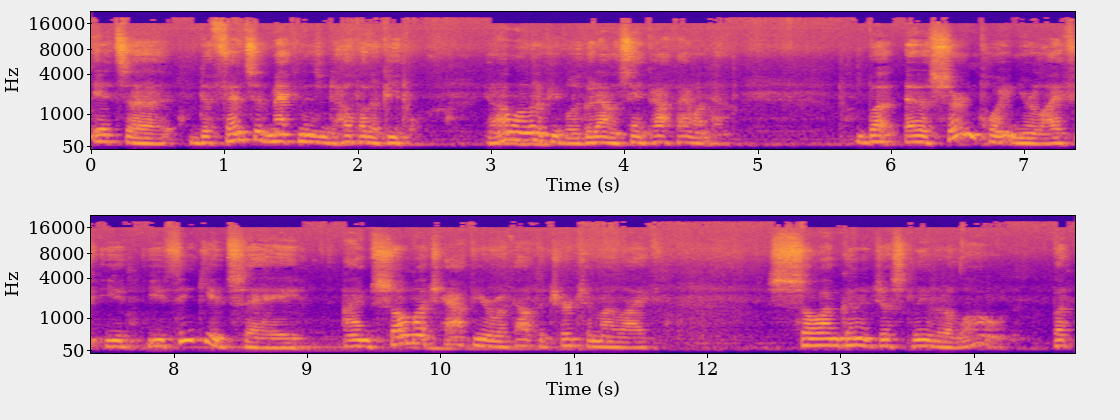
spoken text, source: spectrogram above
it's a defensive mechanism to help other people. You know, I want other people to go down the same path I went down. But at a certain point in your life, you you think you'd say, "I'm so much happier without the church in my life, so I'm going to just leave it alone." But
